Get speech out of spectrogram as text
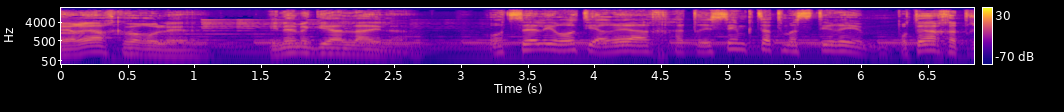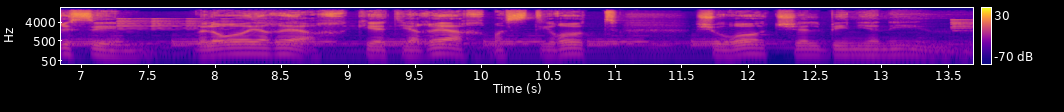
הירח כבר עולה, הנה מגיע לילה. רוצה לראות ירח, התריסים קצת מסתירים. פותח התריסים, ולא רואה ירח, כי את ירח מסתירות שורות של בניינים.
